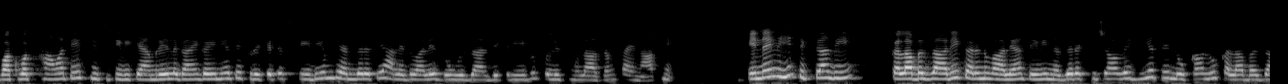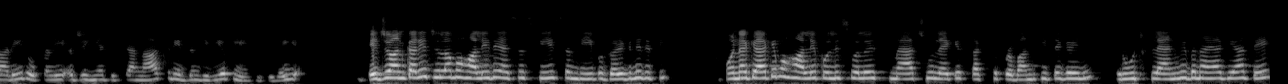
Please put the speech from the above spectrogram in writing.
ਵੱਖ-ਵੱਖ ਥਾਵਾਂ ਤੇ ਸੀਸੀਟੀਵੀ ਕੈਮਰੇ ਲਗਾਏ ਗਏ ਨੇ ਤੇ ਕ੍ਰਿਕਟ ਸਟੇਡੀਅਮ ਦੇ ਅੰਦਰ ਅਤੇ ਆਲੇ-ਦੁਆਲੇ 2000 ਦੇ ਕਰੀਬ ਪੁਲਿਸ ਮੁਲਾਜ਼ਮ ਤਾਇਨਾਤ ਨੇ। ਇੰਨਾ ਹੀ ਨਹੀਂ, ਟਿਕਟਾਂ ਦੀ ਕਲਾਬਾਜ਼ਾਰੀ ਕਰਨ ਵਾਲਿਆਂ ਤੇ ਵੀ ਨਜ਼ਰ ਰੱਖੀ ਜਾਵੇਗੀ ਅਤੇ ਲੋਕਾਂ ਨੂੰ ਕਲਾਬਾਜ਼ਾਰੀ ਰੋਕਣ ਲਈ ਅਜਿਹੀਆਂ ਟਿਕਟਾਂ ਨਾ ਖਰੀਦਣ ਦੀ ਵੀ ਅਪੀਲ ਕੀਤੀ ਗਈ ਹੈ। ਇਹ ਜਾਣਕਾਰੀ ਜ਼ਿਲ੍ਹਾ ਮੋਹਾਲੀ ਦੇ ਐਸਐਸਪੀ ਸੰਦੀਪ ਗਰਗ ਨੇ ਦਿੱਤੀ। ਉਹਨਾਂ ਕਿਹਾ ਕਿ ਮੋਹਾਲੀ ਪੁਲਿਸ ਵੱਲੋਂ ਇਸ ਮੈਚ ਨੂੰ ਲੈ ਕੇ ਸਖਤ ਪ੍ਰਬੰਧ ਕੀਤੇ ਗਏ ਨੇ। ਰੂਟ ਪਲਾਨ ਵੀ ਬਣਾਇਆ ਗਿਆ ਤੇ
